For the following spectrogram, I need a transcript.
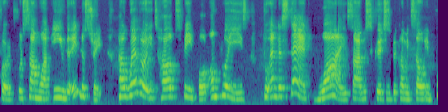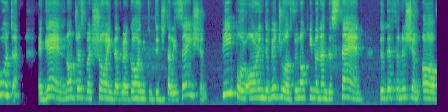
effort for someone in the industry. However, it helps people, employees, to understand why cybersecurity is becoming so important. Again, not just by showing that we're going into digitalization, people or individuals do not even understand the definition of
